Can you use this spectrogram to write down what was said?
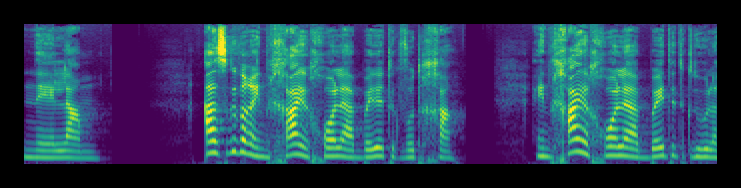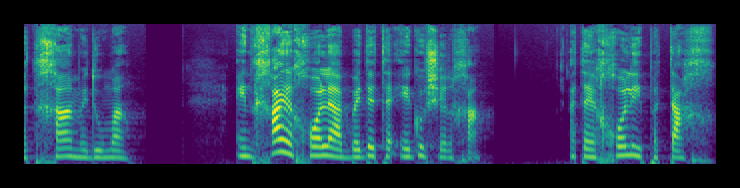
נעלם. אז כבר אינך יכול לאבד את כבודך. אינך יכול לאבד את גדולתך המדומה. אינך יכול לאבד את האגו שלך. אתה יכול להיפתח,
